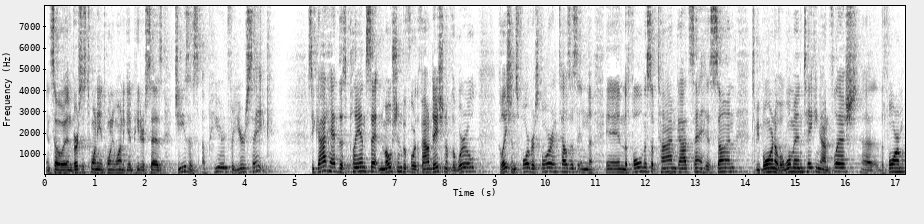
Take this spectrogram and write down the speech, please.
And so in verses 20 and 21, again, Peter says, Jesus appeared for your sake. See, God had this plan set in motion before the foundation of the world. Galatians 4, verse 4 tells us in the, in the fullness of time, God sent his Son to be born of a woman, taking on flesh, uh, the form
